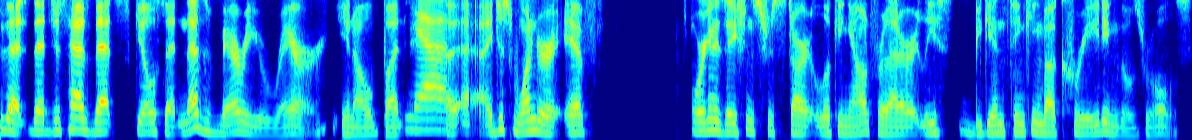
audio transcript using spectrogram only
that that just has that skill set and that's very rare you know but yeah. I, I just wonder if organizations should start looking out for that or at least begin thinking about creating those roles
